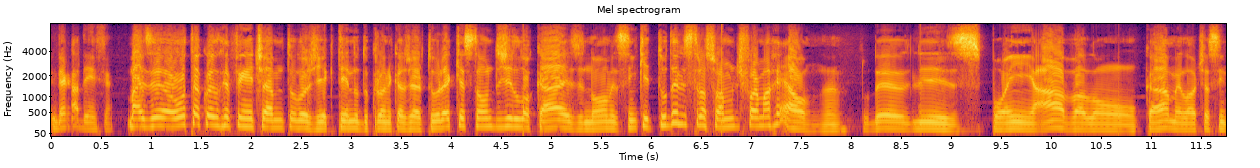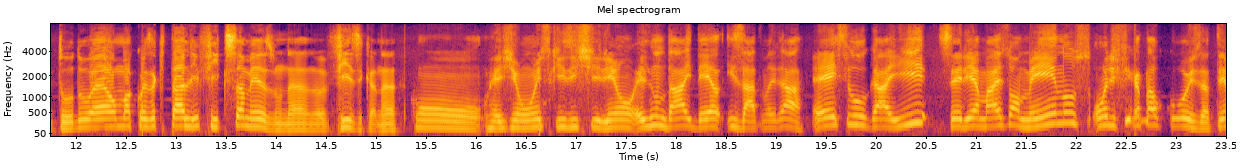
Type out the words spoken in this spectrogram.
em decadência. Mas é, outra coisa referente à mitologia que tem no do Crônicas de Arthur é a questão de locais e nomes, assim, que tudo eles transformam de forma real, né? Tudo eles põem Avalon, Camelot, assim, tudo é uma coisa que tá ali fixa mesmo, né? Física, né? Com regiões que existiriam, ele não dá a ideia exata, mas ah, é esse lugar aí, seria mais ou menos onde fica tal coisa. Tem,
